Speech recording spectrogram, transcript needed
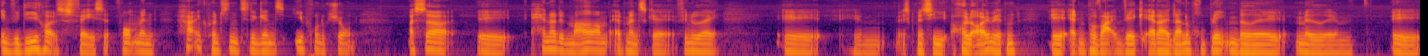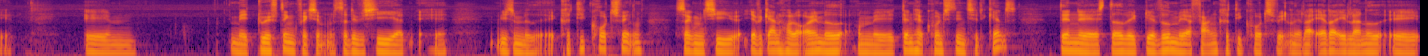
en vedligeholdelsesfase, hvor man har en kunstig intelligens i produktion, og så øh, handler det meget om, at man skal finde ud af, øh, øh, hvad skal man sige, holde øje med den. Øh, er den på vej væk? Er der et eller andet problem med, øh, med øhm, øh, øh, øh, med drifting for eksempel, så det vil sige, at øh, ligesom med øh, kreditkortsvindel, så kan man sige, at jeg vil gerne holde øje med, om øh, den her kunstig intelligens, den øh, stadigvæk bliver ved med at fange kreditkortsvindel, eller er der et eller andet, øh,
